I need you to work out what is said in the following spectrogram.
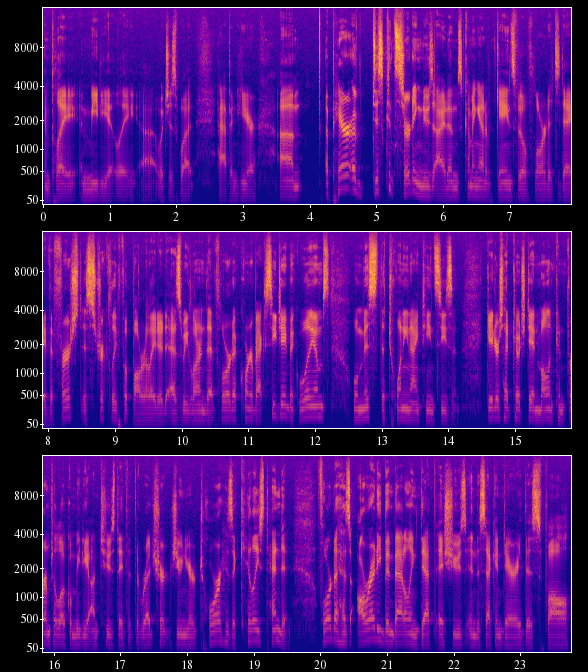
and play immediately, uh, which is what happened here. Um, a pair of disconcerting news items coming out of Gainesville, Florida today. The first is strictly football related, as we learned that Florida cornerback CJ McWilliams will miss the 2019 season. Gators head coach Dan Mullen confirmed to local media on Tuesday that the redshirt junior tore his Achilles tendon. Florida has already been battling depth issues in the secondary this fall.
